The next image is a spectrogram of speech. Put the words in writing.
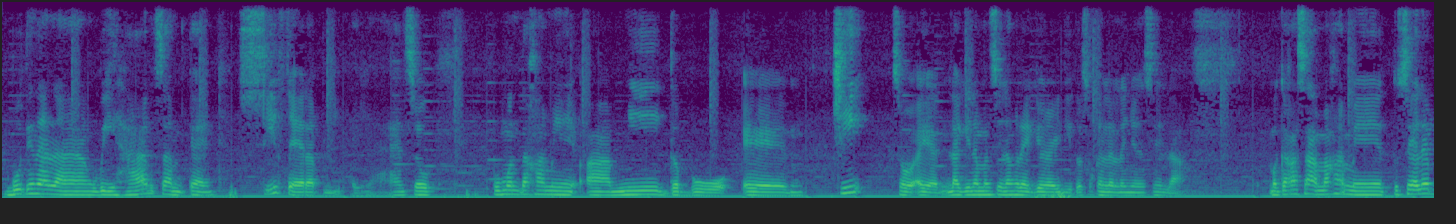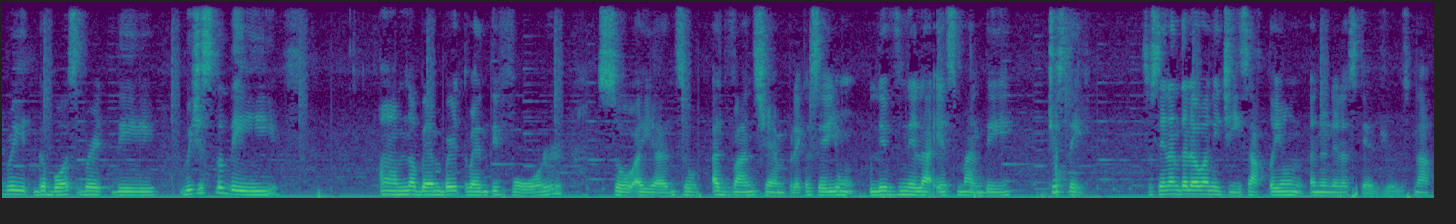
buti na lang, we have some kind sea therapy. Ayan. So, pumunta kami, uh, me, Gabo, and Chi. So, ayan, lagi naman silang regular dito, so kilala nyo sila. Magkakasama kami to celebrate Gabo's birthday, which is today, um, November 24. So, ayan, so advance syempre, kasi yung live nila is Monday, Tuesday. So, silang dalawa ni Chi, sakto yung ano nila schedules na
